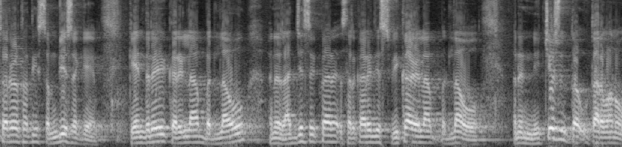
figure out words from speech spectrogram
સરળતાથી સમજી શકે. કેન્દ્રે કરેલા બદલાવો અને રાજ્ય સરકાર, સરકારે જે સ્વીકારેલા બદલાવો અને નીચે સુધી ઉતારવાનો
